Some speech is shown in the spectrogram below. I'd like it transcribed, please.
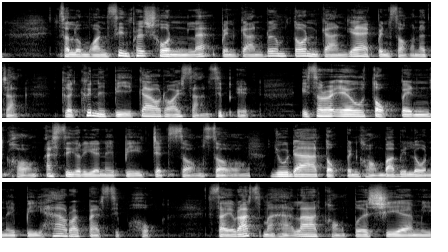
1,000ซาโลมอนสิ้นพระชน และเป็นการเริ่มต้นการแยกเป็นสองอาณาจักร เกิดขึ้นในปี 931 อิสราเอลตกเป็นของอัสซีเรียในปี 722 ยูดาห์ตกเป็นของบาบิโลนในปี 586 ไซรัสมหาราชของเปอร์เซียมี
